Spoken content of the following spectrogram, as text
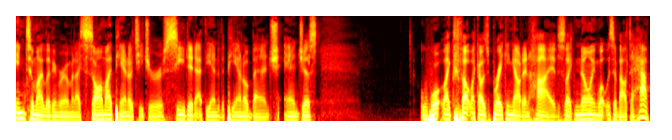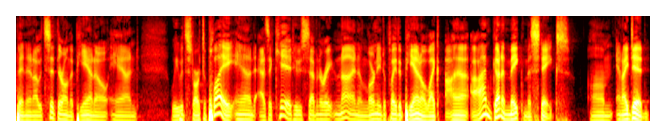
into my living room, and I saw my piano teacher seated at the end of the piano bench, and just like felt like I was breaking out in hives, like knowing what was about to happen. And I would sit there on the piano and we would start to play. And as a kid who's seven or eight and nine and learning to play the piano, like I, am going to make mistakes. Um, and I did.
